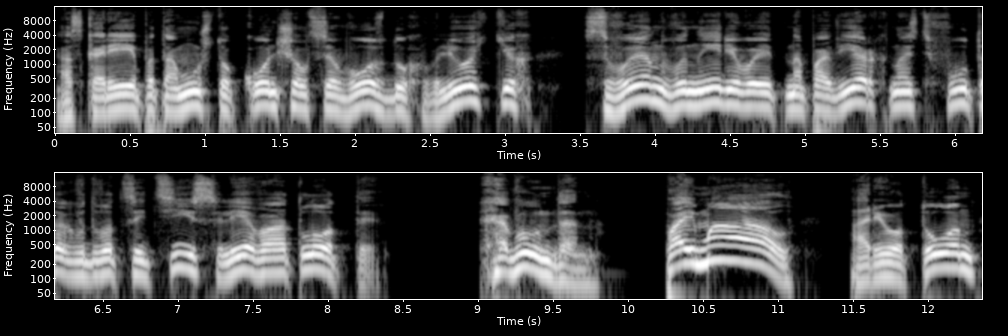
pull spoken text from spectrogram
а скорее потому, что кончился воздух в легких, Свен выныривает на поверхность футах в двадцати слева от Лотты. «Хавундан!» «Поймал!» — орет он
